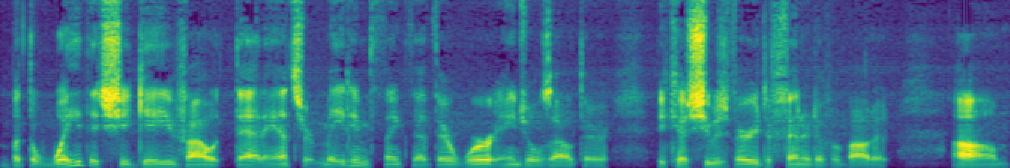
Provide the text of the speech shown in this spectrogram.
but the way that she gave out that answer made him think that there were angels out there because she was very definitive about it. Um,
